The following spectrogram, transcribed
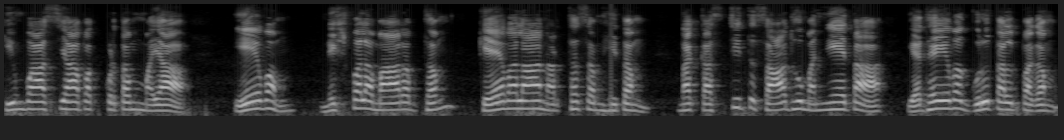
కిం వాస్యాపకృతం మయా. ఏవం నిష్ఫలమారబ్ధం కేవలానర్థసంహితం. న కశ్చిత్ సాధు మన్యేత యథైవ గురుతల్పగం.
